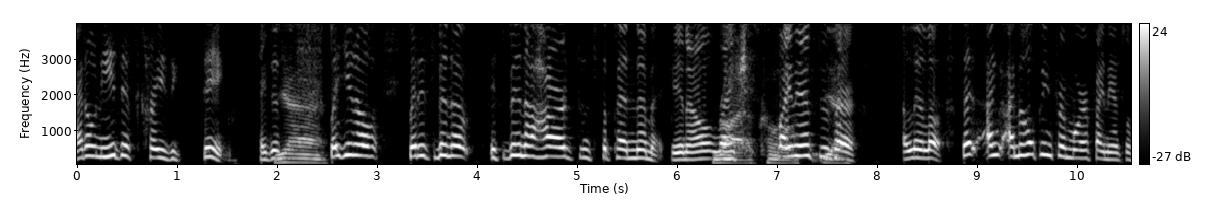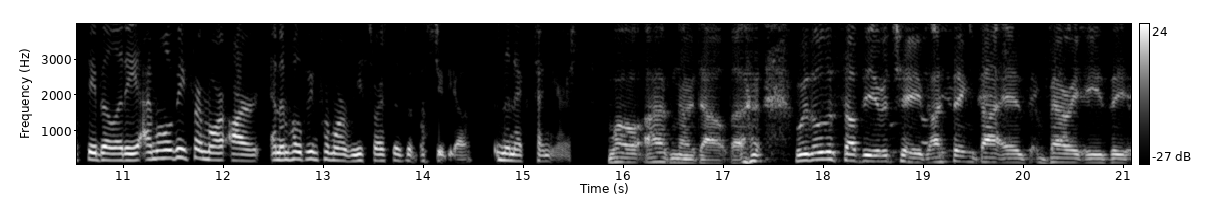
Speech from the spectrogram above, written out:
I don't need this crazy thing. I just, yeah. but you know, but it's been a, it's been a hard since the pandemic. You know, Right, like course, finances yeah. are a little low. But I'm, I'm hoping for more financial stability. I'm hoping for more art, and I'm hoping for more resources with the studio in the next ten years. Well, I have no doubt that with all the stuff that you've achieved, I think that is very easy,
